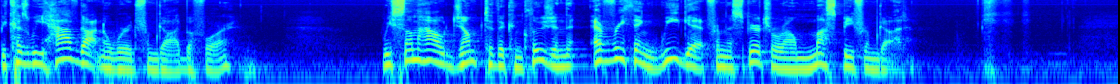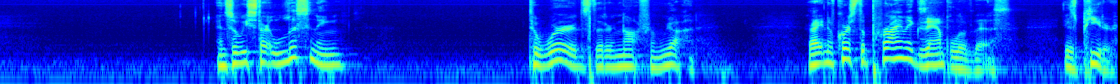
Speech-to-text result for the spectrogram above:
because we have gotten a word from God before, we somehow jump to the conclusion that everything we get from the spiritual realm must be from God. and so we start listening to words that are not from God. Right? And of course, the prime example of this is Peter.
